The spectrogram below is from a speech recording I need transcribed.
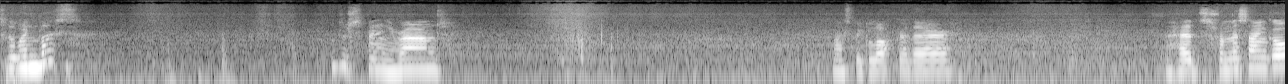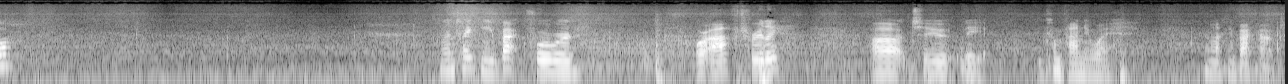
to the windlass. I'm Just spinning around. Nice big locker there. The heads from this angle. And then taking you back forward or aft really uh, to the companionway and looking back out.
